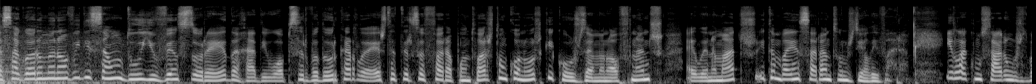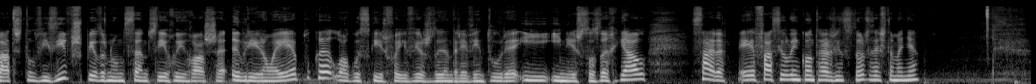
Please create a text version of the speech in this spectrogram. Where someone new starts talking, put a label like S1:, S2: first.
S1: Começa agora uma nova edição do E o Vencedor é da Rádio Observador. Carla, esta terça-feira a pontuar estão connosco e com o José Manuel Fernandes, a Helena Matos e também a Sara Antunes de Oliveira.
S2: E lá começaram os debates televisivos. Pedro Nuno Santos e Rui Rocha abriram a época. Logo a seguir foi a vez de André Ventura e Inês Souza Real. Sara, é fácil encontrar vencedores esta manhã?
